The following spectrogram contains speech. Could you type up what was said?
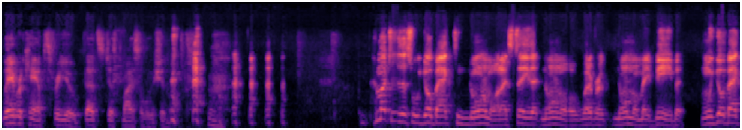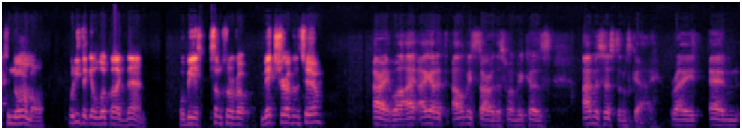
labor camps for you. That's just my solution. How much of this will go back to normal? And I say that normal, whatever normal may be, but when we go back to normal, what do you think it'll look like then? Will be some sort of a mixture of the two? All right. Well, I, I got to uh, let me start with this one because I'm a systems guy, right? And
